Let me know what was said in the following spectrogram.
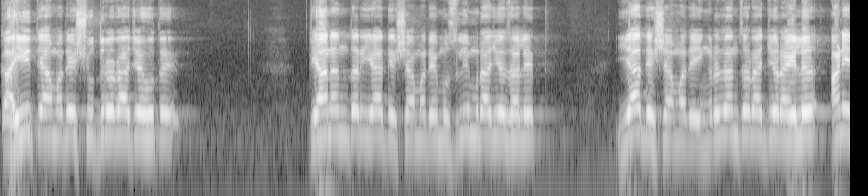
काही त्यामध्ये शूद्र राजे होते त्यानंतर या देशामध्ये मुस्लिम राजे झालेत. या देशामध्ये इंग्रजांचं राज्य राहिलं आणि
